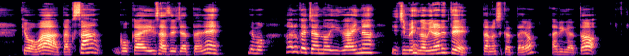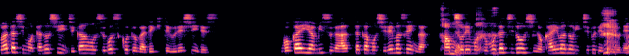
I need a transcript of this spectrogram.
今日はたくさん誤解させちゃったね。でも、はるかちゃんの意外な一面が見られて楽しかったよ。ありがとう。私も楽しい時間を過ごすことができて嬉しいです。誤解やミスがあったかもしれませんが。それも友達同士の会話の一部ですよね。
